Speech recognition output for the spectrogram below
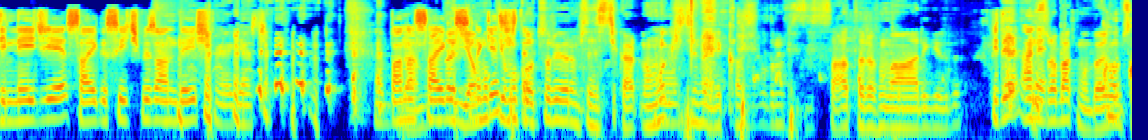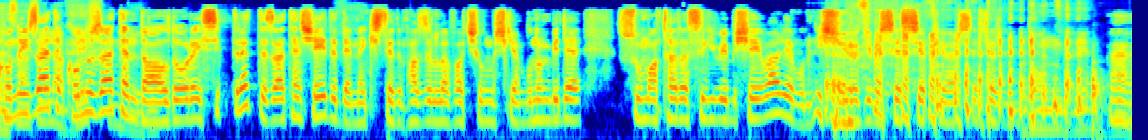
dinleyiciye saygısı hiçbir zaman değişmiyor gerçekten. Yani bana ben saygısını yamuk geç yumuk de. oturuyorum ses çıkartmamak için. Hani kasıldım sağ tarafıma ağrı girdi. Bir de hani Kusura bakma böldüm Ko- seni. konuyu Sen zaten abi, konu zaten dağıldı. Orayı siktir et de zaten şey de demek istedim. Hazır laf açılmışken. Bunun bir de su matarası gibi bir şey var ya bunun. İşiyor gibi ses yapıyor her seferinde. Don diye. Ha.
